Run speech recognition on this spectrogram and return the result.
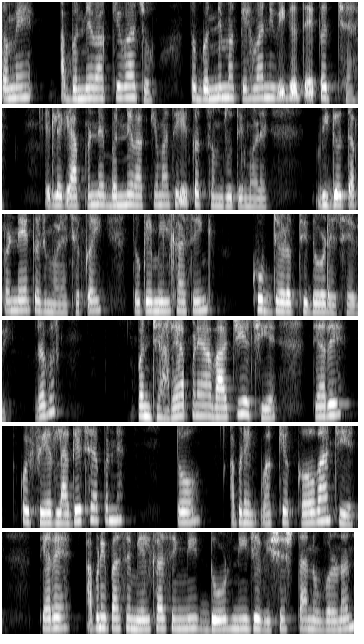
તમે આ બંને વાક્ય વાંચો તો બંનેમાં કહેવાની વિગત એક જ છે. એટલે કે આપણને બંને વાક્યમાંથી એક જ સમજૂતી મળે. વિગત આપણને એક જ મળે છે કઈ? તો કે મિલ્ખા સિંઘ ખૂબ ઝડપથી દોડે છે એવી. બરાબર? પણ જ્યારે આપણે આ વાંચીએ છીએ, ત્યારે કોઈ ફેર લાગે છે આપણને? તો આપણે વાક્ય ક વાંચીએ, ત્યારે આપણી પાસે મિલ્ખા સિંઘની દોડની જે વિશેષતાનું વર્ણન,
